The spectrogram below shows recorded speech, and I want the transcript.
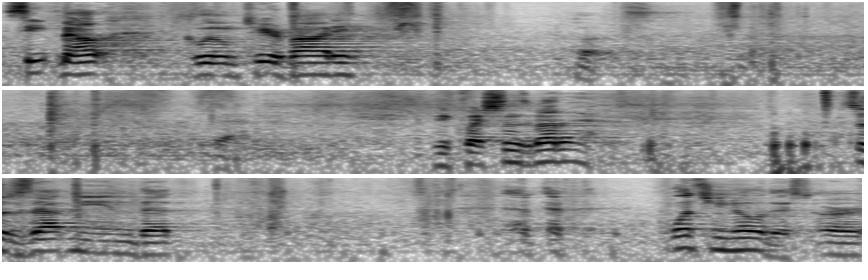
seat belt, glue them to your body, hooks. Like that. Any questions about it? So does that mean that at, at, once you know this, are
